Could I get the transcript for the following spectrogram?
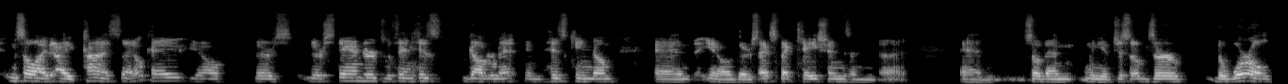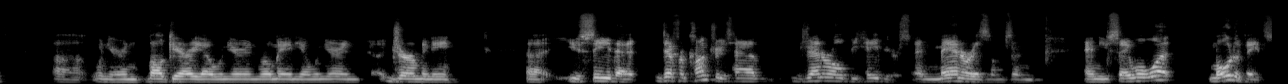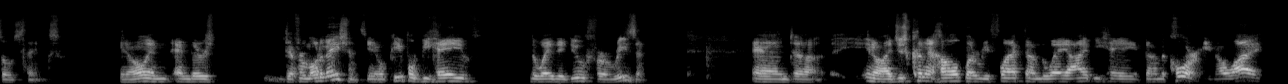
and so I, I kind of said, okay, you know, there's there's standards within his government and his kingdom, and you know, there's expectations and uh, and so then when you just observe the world, uh, when you're in Bulgaria, when you're in Romania, when you're in Germany, uh, you see that different countries have general behaviors and mannerisms, and and you say, well, what motivates those things? You know, and and there's different motivations. You know, people behave the way they do for a reason, and uh, you know, I just couldn't help but reflect on the way I behaved on the court. You know, why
